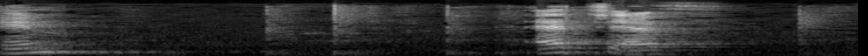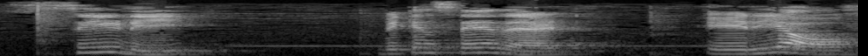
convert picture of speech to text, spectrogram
in HF CD we can say that area of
